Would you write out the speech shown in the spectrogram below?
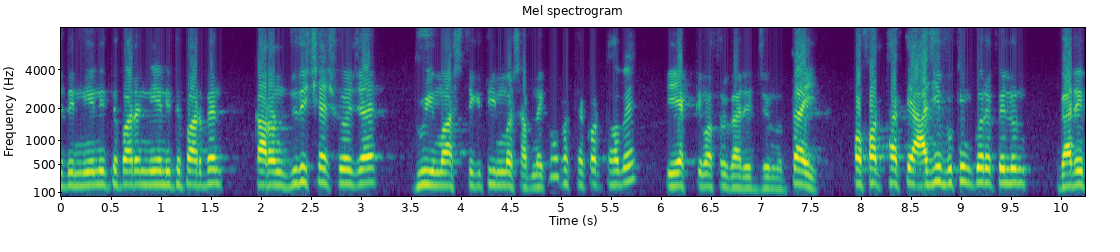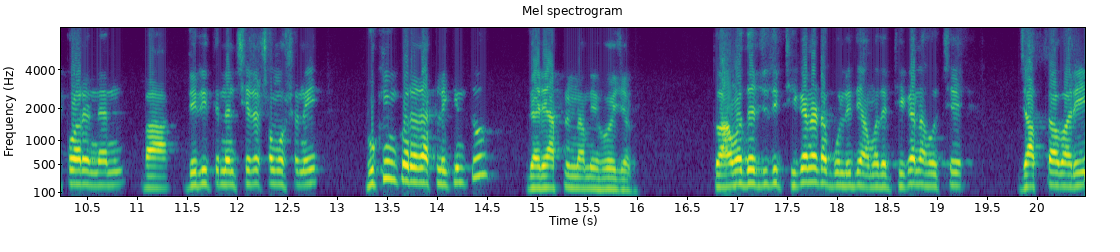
যদি নিয়ে নিতে পারেন, নিয়ে নিতে পারবেন। কারণ যদি শেষ হয়ে যায়, দুই মাস থেকে তিন মাস আপনাকে অপেক্ষা করতে হবে এই একটি মাত্র গাড়ির জন্য। তাই অফার থাকতে আজই বুকিং করে ফেলুন। গাড়ি পরে নেন বা দেরিতে নেন, সেটা সমস্যা নেই। বুকিং করে রাখলে কিন্তু গাড়ি আপনার নামে হয়ে যাবে। তো আমাদের যদি ঠিকানাটা বলে দিই, আমাদের ঠিকানা হচ্ছে যাত্রাবাড়ি,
